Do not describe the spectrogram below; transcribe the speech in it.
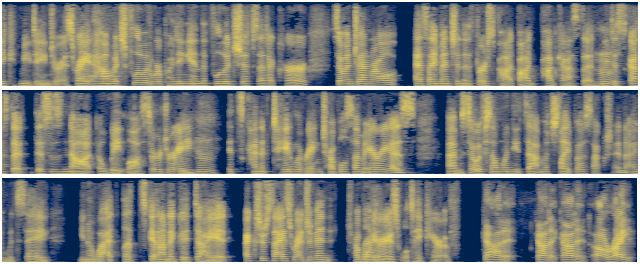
it can be dangerous, right? Oh, How much fluid we're putting in, the fluid shifts that occur. So, in general, as I mentioned in the first pod, pod podcast that we Mhm. discussed, that this is not a weight loss surgery. Mhm. It's kind of tailoring troublesome areas. Um, so, if someone needs that much liposuction, I would say, you know what? Let's get on a good diet, exercise regimen. Trouble Right. areas we'll take care of. Got it. Got it. Got it. All right.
